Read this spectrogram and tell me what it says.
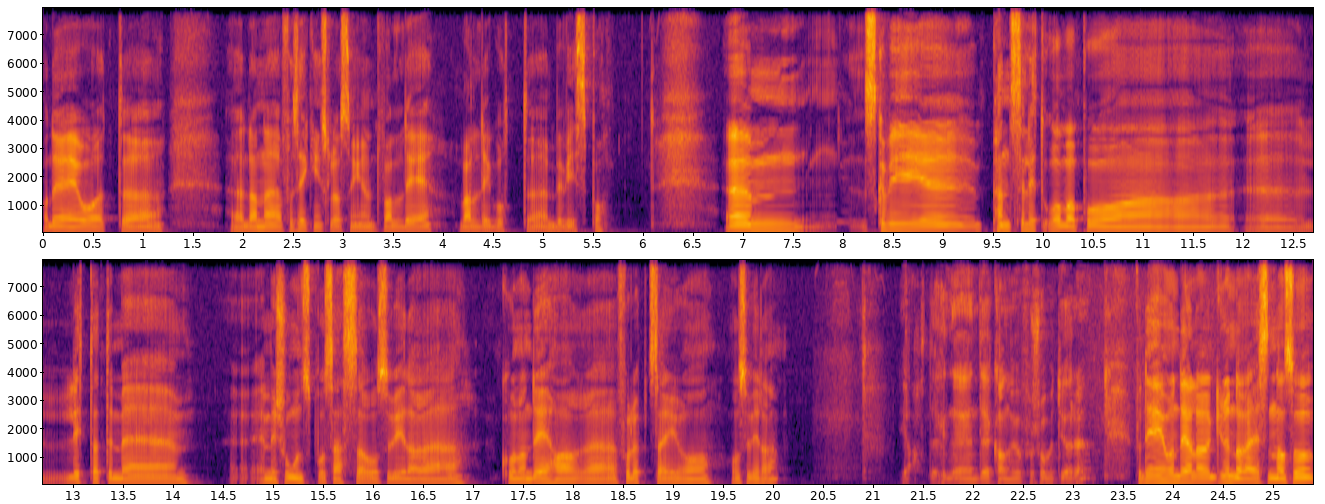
Og det er jo et eh, denne forsikringsløsningen et veldig, veldig godt eh, bevis på. Ehm, skal vi eh, pense litt over på eh, litt dette med emisjonsprosesser osv. Hvordan det har eh, forløpt seg og osv. Ja, det, det, det kan vi jo for så vidt gjøre. For det er jo en del av gründerreisen. Altså,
